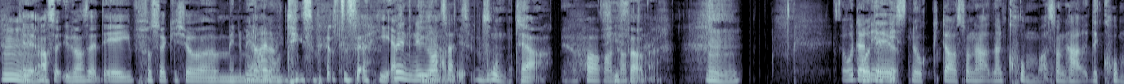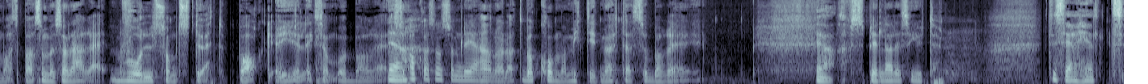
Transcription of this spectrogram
Det, altså uansett, jeg forsøker ikke å minimere noen ting som helst. Det ser helt Men uansett, jævlig ut. vondt Ja, har han hatt. Det. Mm. Og den Og det er visstnok da sånn her Den kommer sånn her Det kommer bare som et sånn her eh, voldsomt støt bak øyet, liksom. Og bare, Ja. Så akkurat sånn som det er her nå, at det bare kommer midt i et møte, så bare Ja. spiller det seg ut. Det ser helt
